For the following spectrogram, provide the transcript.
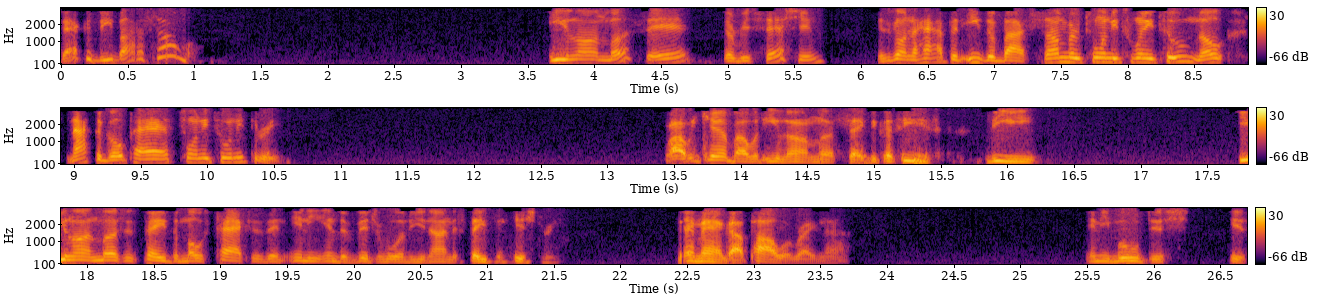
That could be by the summer. Elon Musk said the recession is going to happen either by summer 2022, no, not to go past 2023. Why we care about what Elon Musk say? Because he's the Elon Musk has paid the most taxes than any individual in the United States in history. That man got power right now. And he moved his his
